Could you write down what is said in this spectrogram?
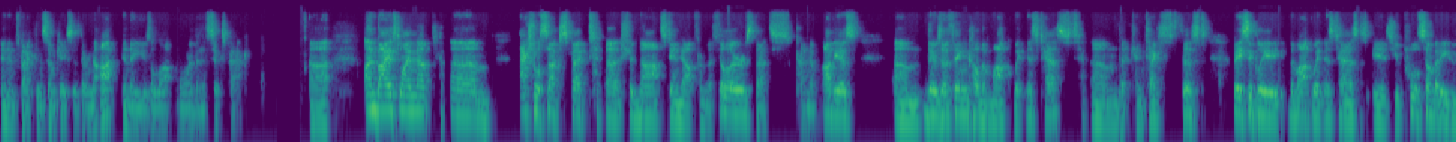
And in fact, in some cases they're not, and they use a lot more than a six pack. Uh, unbiased lineup, um, actual suspect uh, should not stand out from the fillers. That's kind of obvious. Um, there's a thing called the mock witness test um, that can test this. Basically, the mock witness test is you pull somebody who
